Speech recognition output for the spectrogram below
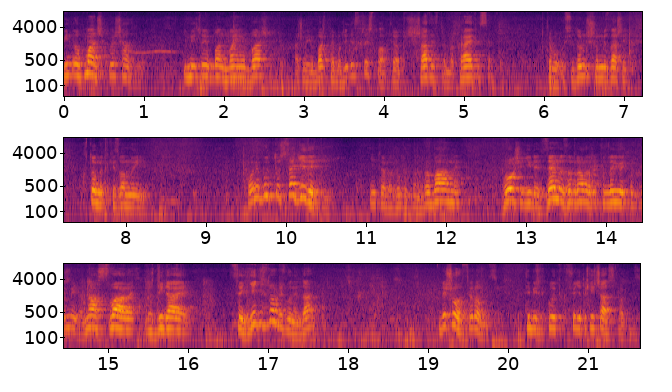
Він обманщик весь час був. І ми той обман маємо бачити. А щоб його бачити, треба жити з Христом. Треба причащатися, треба каятися. Треба усвідомити, що ми значить, хто ми такі з вами є. Вони будуть тут все ділити. Їм треба робити нам гробами, гроші ділять, землю забрали, продають, розумієте? Нас сварять, розділяють. Це єдність роблять вони, так? Да? Для чого це робиться? Тим більше, коли сьогодні такий час робиться.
